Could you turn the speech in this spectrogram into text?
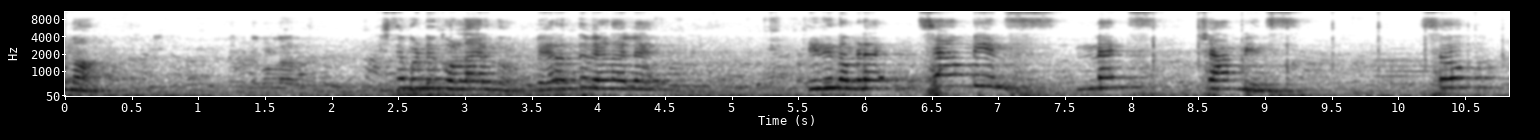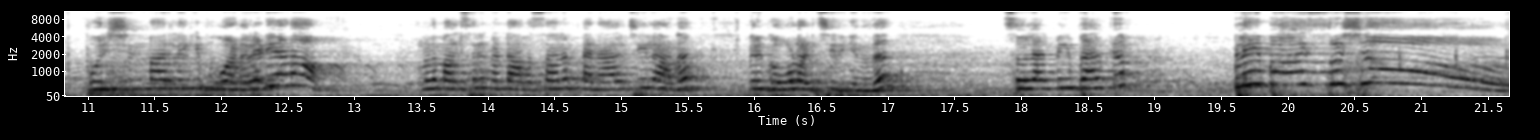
സിനിമ ഇഷ്ടപ്പെട്ട് കൊള്ളായിരുന്നു. വേറെന്ത് വേണമല്ലേ? ഇനി നമ്മുടെ ചാമ്പ്യൻസ് മെൻസ് ചാമ്പ്യൻസ് സോ പുരുഷന്മാരിലേക്ക് പോവാണ്. റെഡിയാണോ നമ്മൾ മത്സരം കണ്ട അവസാനം പെനാൽറ്റിയിലാണ് ഇവർ ഗോൾ അടിച്ചിരിക്കുന്നത്. So let me welcome play boys Thrissur.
